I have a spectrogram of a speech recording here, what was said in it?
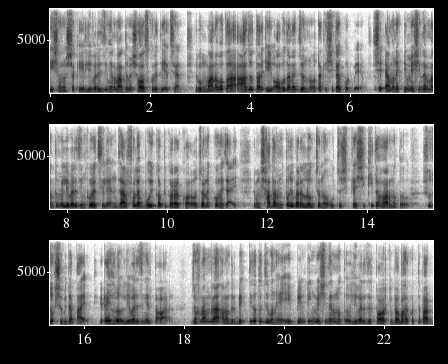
এই সমস্যাকে লিভারেজিং এর মাধ্যমে সহজ করে দিয়েছেন এবং মানবতা আজও তার এই অবদানের জন্য তাকে স্বীকার করবে। সে এমন একটি মেশিনের মাধ্যমে লিভারেজিং করেছিলেন, যার ফলে বই কপি করার খরচ অনেক কমে যায় এবং সাধারণ পরিবারের লোকজনও উচ্চশিক্ষায় শিক্ষিত হওয়ার মতো সুযোগ সুবিধা পায়। এটাই হলো লিভারেজিং এর পাওয়ার যখন আমরা আমাদের ব্যক্তিগত জীবনে এই প্রিন্টিং মেশিনের মতো লিভারেজের পাওয়ারকে ব্যবহার করতে পারব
